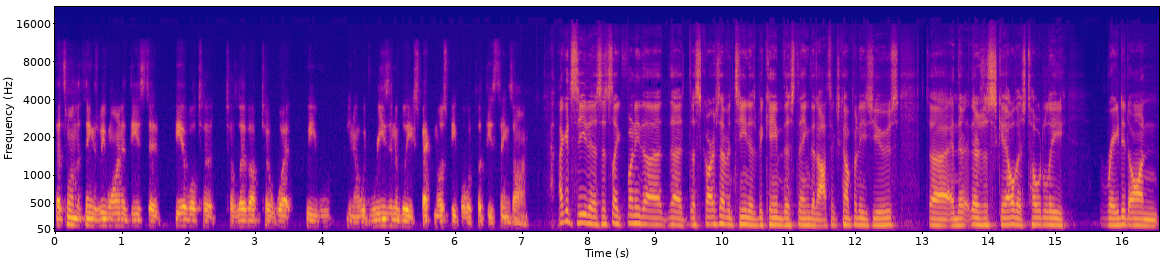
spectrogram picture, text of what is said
that's one of the things we wanted these to be able to, to live up to what we, you know, would reasonably expect most people would put these things on. I could see this. It's like funny the the the Scar 17 has became this thing that optics companies use, to, and there, there's a scale that's totally rated on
